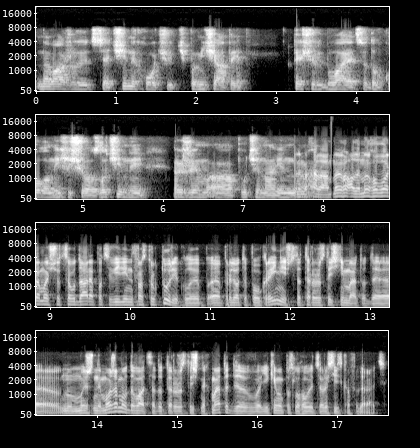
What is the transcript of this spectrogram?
наважуються чи не хочуть помічати те, що відбувається довкола них, і що злочинний режим Путіна він е, Михайло, ми але ми говоримо, що це удари по цивільній інфраструктурі, коли е, прильоти по Україні, що це терористичні методи. Ну ми ж не можемо вдаватися до терористичних методів, якими послуговується Російська Федерація.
